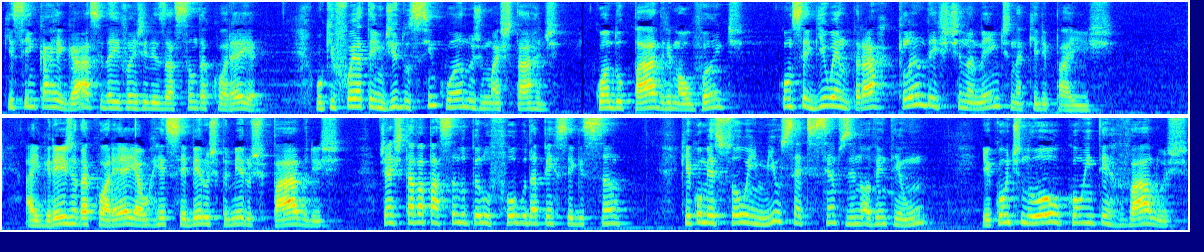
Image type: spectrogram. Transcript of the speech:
que se encarregasse da evangelização da Coreia, o que foi atendido cinco anos mais tarde, quando o padre Malvante conseguiu entrar clandestinamente naquele país. A Igreja da Coreia, ao receber os primeiros padres, já estava passando pelo fogo da perseguição, que começou em 1791 e continuou com intervalos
